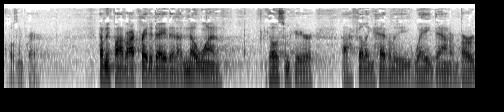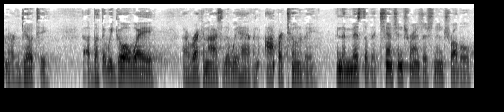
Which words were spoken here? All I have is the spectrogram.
close in prayer. Heavenly Father, I pray today that uh, no one goes from here uh, feeling heavily weighed down or burdened or guilty, uh, but that we go away uh, recognizing that we have an opportunity in the midst of the tension, transition, and trouble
